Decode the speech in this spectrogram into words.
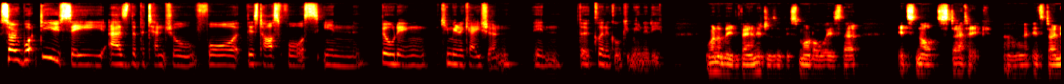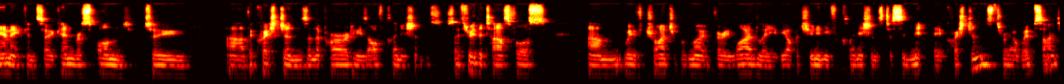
So, what do you see as the potential for this task force in building communication in the clinical community? One of the advantages of this model is that it's not static, uh, it's dynamic, and so can respond to uh, the questions and the priorities of clinicians. So, through the task force, um, we've tried to promote very widely the opportunity for clinicians to submit their questions through our website.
